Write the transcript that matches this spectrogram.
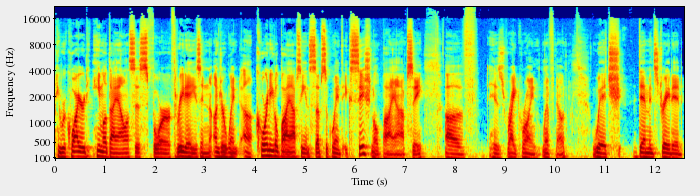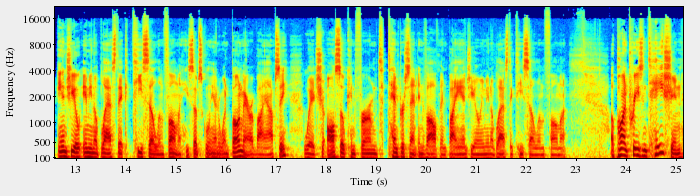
He required hemodialysis for three days and underwent a core needle biopsy and subsequent excisional biopsy of his right groin lymph node, which demonstrated angioimmunoblastic T cell lymphoma. He subsequently underwent bone marrow biopsy, which also confirmed 10% involvement by angioimmunoblastic T cell lymphoma. Upon presentation,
